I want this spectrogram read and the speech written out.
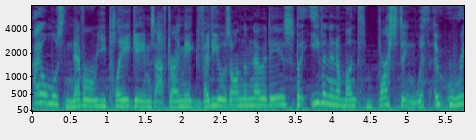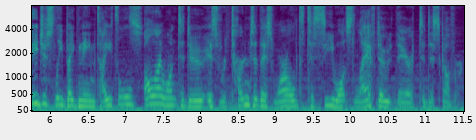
I almost never replay games after I make videos on them nowadays, but even in a month bursting with outrageously big name titles, all I want to do is return to this world to see what's left out there to discover.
